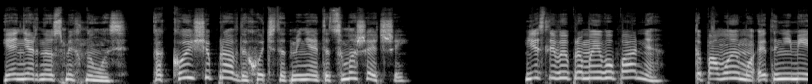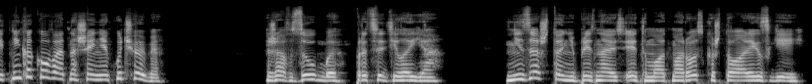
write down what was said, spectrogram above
Я нервно усмехнулась. «Какой еще правды хочет от меня этот сумасшедший?» «Если вы про моего парня, то, по-моему, это не имеет никакого отношения к учебе». Жав зубы, процедила я. Ни за что не признаюсь этому отморозку, что Алекс гей.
